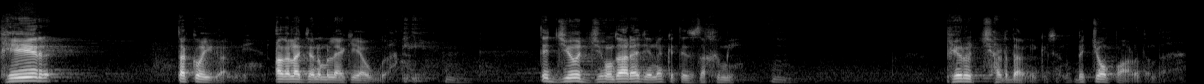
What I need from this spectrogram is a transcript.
ਫੇਰ ਤਾਂ ਕੋਈ ਗੱਲ ਨਹੀਂ, ਅਗਲਾ ਜਨਮ ਲੈ ਕੇ ਆਊਗਾ। ਤੇ ਜਿਉ ਜਿਉਂਦਾ ਰਹਿ ਜੇ ਨਾ ਕਿਤੇ ਜ਼ਖਮੀ, ਫਿਰ ਉਹ ਛੱਡਦਾ ਨਹੀਂ ਕਿਸੇ ਨੂੰ, ਵਿੱਚੋਂ ਪਾੜ ਦਿੰਦਾ ਹੈ।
